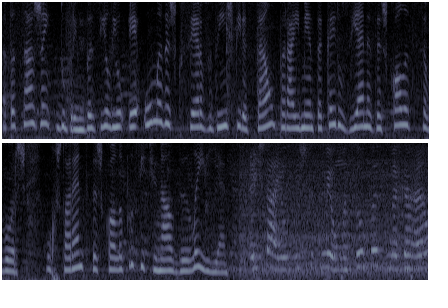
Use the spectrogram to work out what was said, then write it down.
A passagem do Primo Basílio é uma das que serve de inspiração para a emenda queirosiana da Escola de Sabores, o restaurante da Escola Profissional de Leiria. Aí está, ele diz que comeu uma sopa de macarrão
